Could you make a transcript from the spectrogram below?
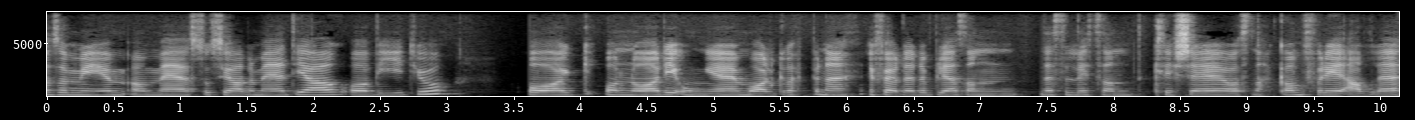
altså, mye med sosiale medier og video. Og å nå de unge målgruppene. Jeg føler det blir sånn, nesten litt sånn klisjé å snakke om, fordi alle,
